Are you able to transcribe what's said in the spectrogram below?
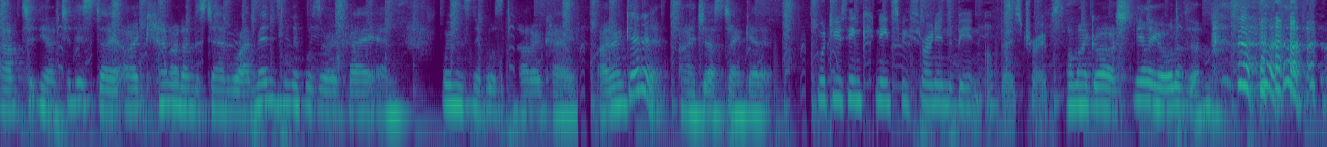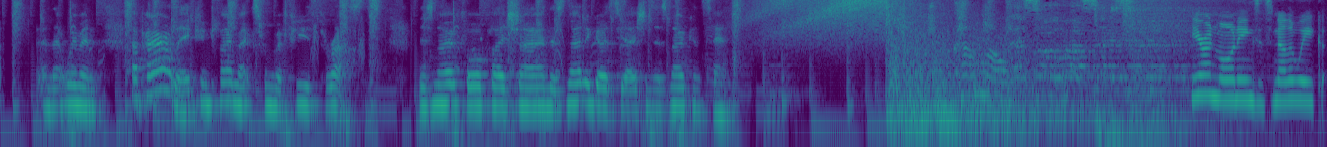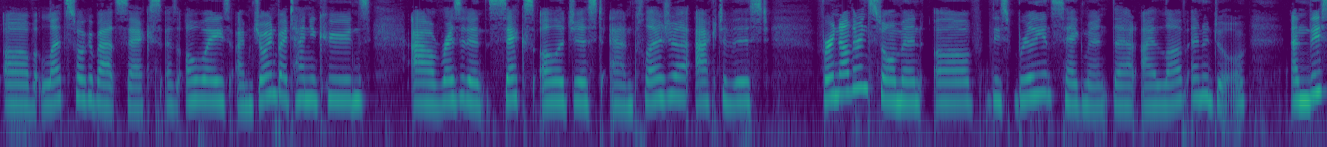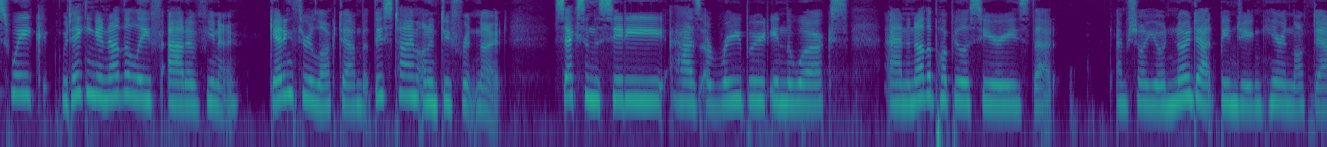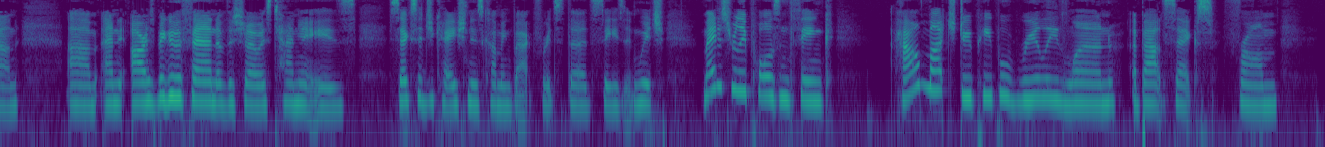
Um, to, you know, to this day, I cannot understand why men's nipples are okay and women's nipples are not okay. I don't get it. I just don't get it. What do you think needs to be thrown in the bin of those tropes? Oh my gosh, nearly all of them. and that women apparently can climax from a few thrusts. There's no foreplay shown, there's no negotiation, there's no consent. Here on Mornings, it's another week of Let's Talk About Sex. As always, I'm joined by Tanya Koens, our resident sexologist and pleasure activist, for another installment of this brilliant segment that I love and adore. And this week, we're taking another leaf out of, you know, getting through lockdown, but this time on a different note. Sex in the City has a reboot in the works, and another popular series that I'm sure you're no doubt binging here in lockdown um, and are as big of a fan of the show as Tanya is, Sex Education is coming back for its third season, which made us really pause and think how much do people really learn about sex from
